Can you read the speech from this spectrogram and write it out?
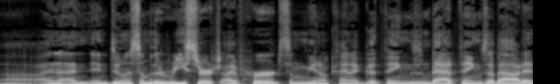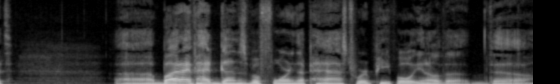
uh, and, and in doing some of the research, I've heard some you know kind of good things and bad things about it. Uh, but I've had guns before in the past where people, you know, the the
